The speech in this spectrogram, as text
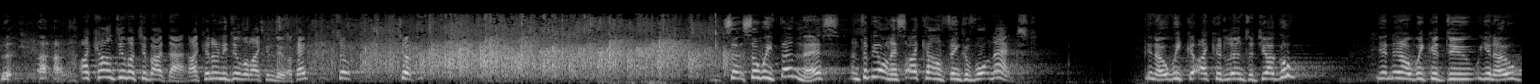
the, uh, I can't do much about that. I can only do what I can do. Okay. So, so. So, so we've done this, and to be honest, I can't think of what next. You know, we could, I could learn to juggle. You know, we could do, you know,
